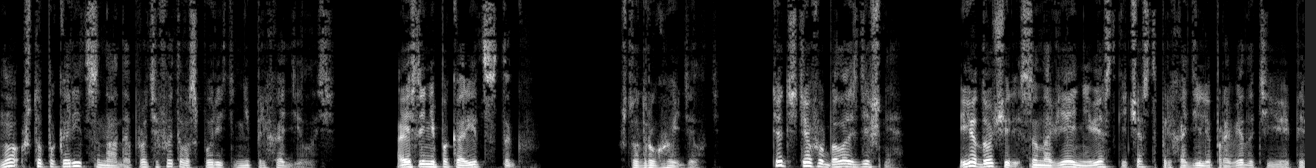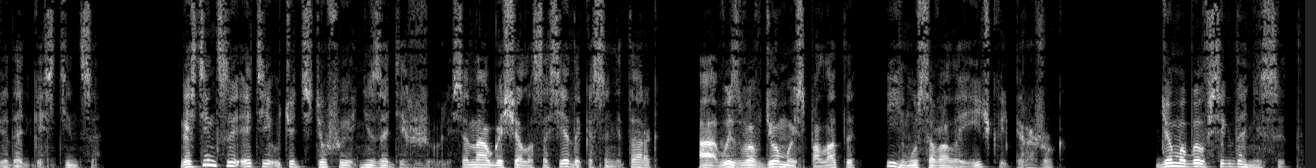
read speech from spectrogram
Но что покориться надо, против этого спорить не приходилось. А если не покориться, так что другое делать? Тетя Стефа была здешняя. Ее дочери, сыновья и невестки часто приходили проведать ее и передать гостинца. Гостинцы эти у тети Стефы не задерживались. Она угощала соседок и санитарок, а, вызвав Дему из палаты, и ему совала яичко и пирожок. Дема был всегда не сыт.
